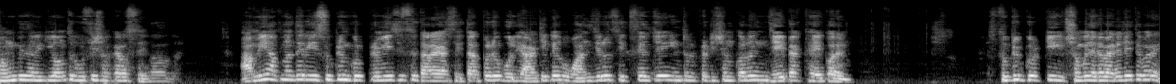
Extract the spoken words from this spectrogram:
সংবিধানে কি অন্তর্বর্তী সরকার আছে? আমি আপনাদের এই সুপ্রিম কোর্ট প্রেমিসিসে দাঁড়ায় আছি তারপরেও বলি আর্টিকেল ওয়ান জিরো সিক্স এর যে ইন্টারপ্রিটেশন করেন যে ব্যাখ্যায় করেন সুপ্রিম কোর্ট কি সংবিধানের বাইরে যেতে পারে?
